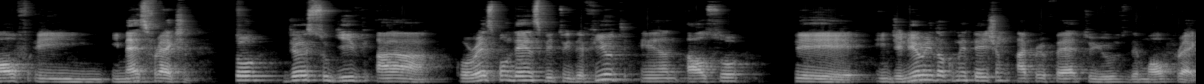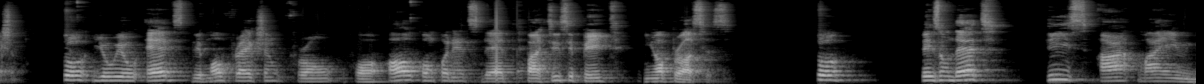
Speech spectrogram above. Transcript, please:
of in, in mass fraction. So just to give a correspondence between the field and also the engineering documentation, I prefer to use the mole fraction. So you will add the mole fraction from, for all components that participate in your process. So based on that, these are my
